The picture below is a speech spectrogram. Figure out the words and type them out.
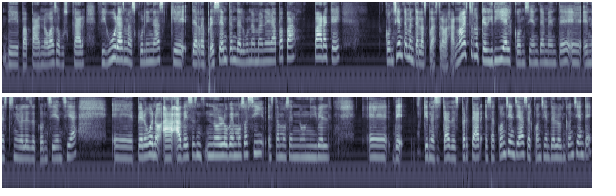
de papá, no vas a buscar figuras masculinas que te representen de alguna manera a papá para que conscientemente las puedas trabajar, ¿no? Esto es lo que diría el conscientemente eh, en estos niveles de conciencia. Eh, pero bueno, a, veces no lo vemos así, estamos en un nivel eh, de que necesita despertar esa conciencia, ser consciente de lo inconsciente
